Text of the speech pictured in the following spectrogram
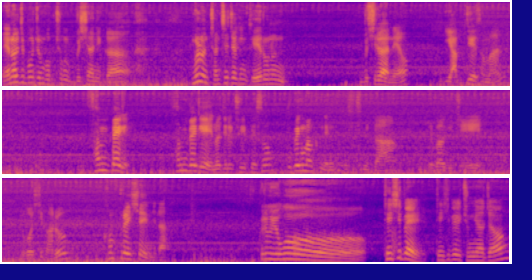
에너지 보존 법칙을 무시하니까 물론 전체적인 궤로는 무시를 하네요. 이 앞뒤에서만 300 300의 에너지를 투입해서 900만큼 냉각할 수 있으니까 대박이지. 이것이 바로 컴프레셔입니다. 그리고 요거 데시벨, 데시벨 중요하죠?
